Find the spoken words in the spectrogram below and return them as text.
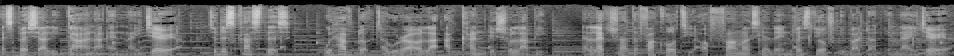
especially Ghana and Nigeria. To discuss this, we have Dr. Uraola Akande Sholabi, a lecturer at the Faculty of Pharmacy at the University of Ibadan in Nigeria,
